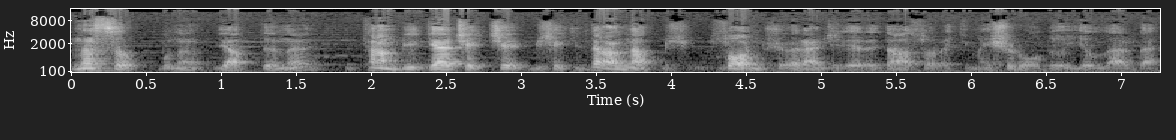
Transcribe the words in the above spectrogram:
nasıl bunu yaptığını tam bir gerçekçi bir şekilde anlatmış. Sormuş öğrencilere daha sonraki meşhur olduğu yıllarda.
